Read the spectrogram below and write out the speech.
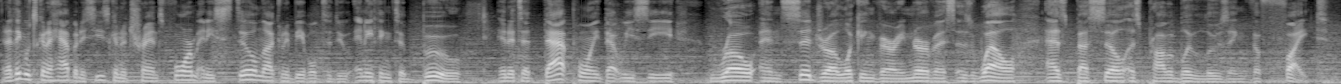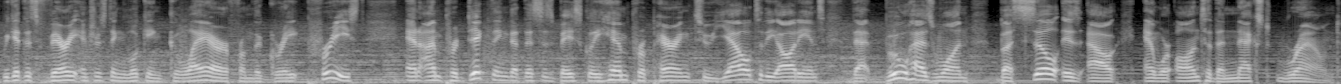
and i think what's going to happen is he's going to transform and he's still not going to be able to do anything to Buu and it's at that point that we see Ro and Sidra looking very nervous as well as Basil is probably losing the fight. We get this very interesting looking glare from the Great Priest and I'm predicting that this is basically him preparing to yell to the audience that Buu has won, Basil is out, and we're on to the next round.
